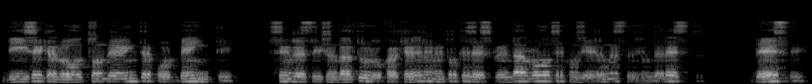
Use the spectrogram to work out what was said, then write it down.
dice que el robot son de 20 por 20, sin restricción de altura. Cualquier elemento que se desprenda del robot se considera una extensión del este, de este.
